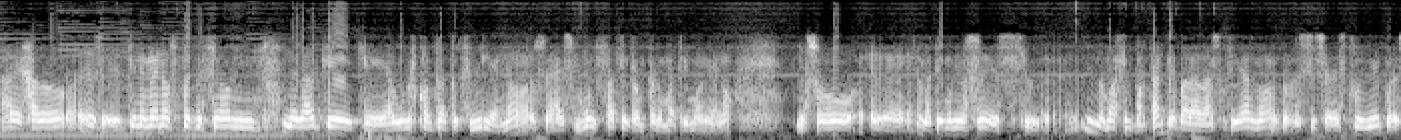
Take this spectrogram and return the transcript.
ha dejado tiene menos protección legal que, que, algunos contratos civiles no o sea es muy fácil romper un matrimonio no y eso eh, el matrimonio es, lo más importante para la sociedad no entonces si se destruye pues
